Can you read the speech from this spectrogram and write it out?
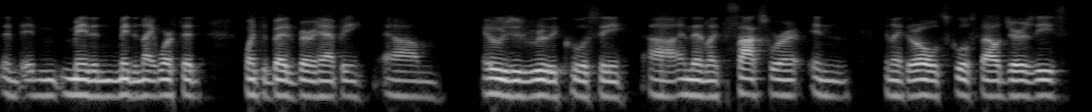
it, it made it made the night worth it. Went to bed very happy. Um, it was just really cool to see. Uh, and then like the Sox were in in like their old school style jerseys.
